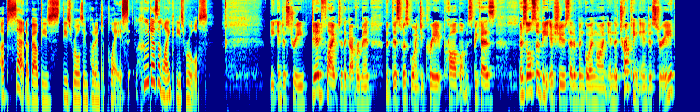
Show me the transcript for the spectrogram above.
upset about these these rules being put into place. Who doesn't like these rules? The industry did flag to the government that this was going to create problems because There's also the issues that have been going on in the trucking industry,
